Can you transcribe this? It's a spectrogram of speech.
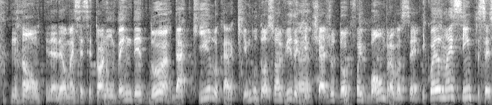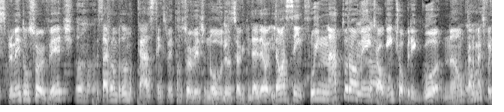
Não, entendeu? Mas você se torna um vendedor daquilo, cara, que mudou a sua vida, que te ajudou, que foi bom pra você. E coisas mais simples. Você experimenta um sorvete, você sai falando pra todo mundo, cara, você tem que experimentar um sorvete novo, não sei o quê. Entendeu? Então, assim, flui naturalmente. Exato. Alguém te obrigou? Não, cara, mas foi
